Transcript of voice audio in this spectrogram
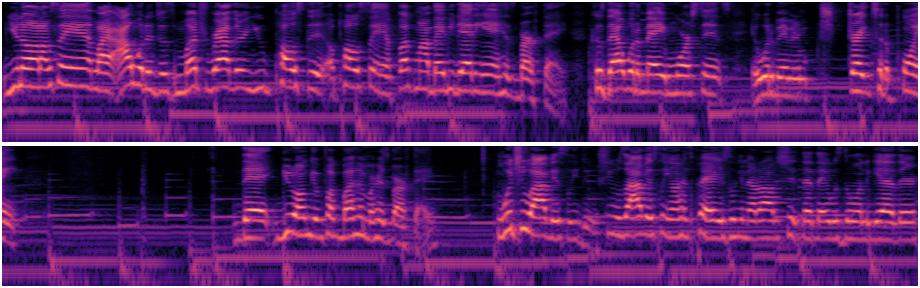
You know what I'm saying? Like I would have just much rather you posted a post saying "fuck my baby daddy" and his birthday, because that would have made more sense. It would have been straight to the point that you don't give a fuck about him or his birthday, which you obviously do. She was obviously on his page looking at all the shit that they was doing together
